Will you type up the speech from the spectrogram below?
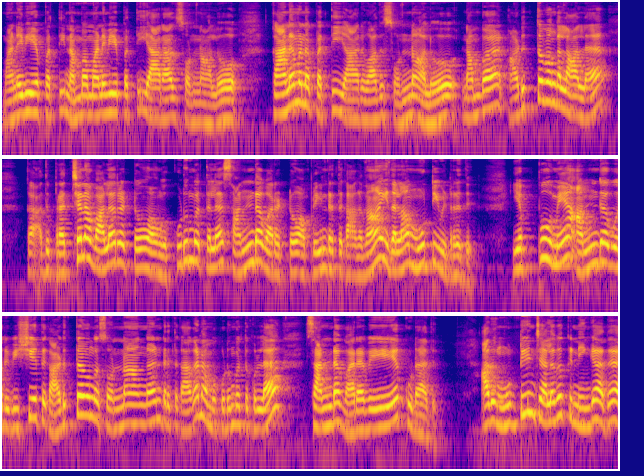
மனைவியை பற்றி நம்ம மனைவியை பற்றி யாராவது சொன்னாலோ கணவனை பற்றி யாராவது சொன்னாலோ நம்ம அடுத்தவங்களால் அது பிரச்சனை வளரட்டும் அவங்க குடும்பத்தில் சண்டை வரட்டும் அப்படின்றதுக்காக தான் இதெல்லாம் மூட்டி விடுறது. எப்பவுமே அந்த ஒரு விஷயத்துக்கு அடுத்தவங்க சொன்னாங்கன்றதுக்காக நம்ம குடும்பத்துக்குள்ளே சண்டை வரவே கூடாது. அது முடிஞ்ச அளவுக்கு நீங்கள் அதை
